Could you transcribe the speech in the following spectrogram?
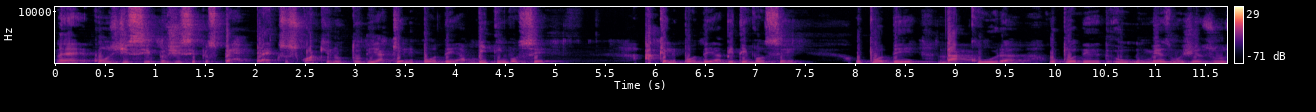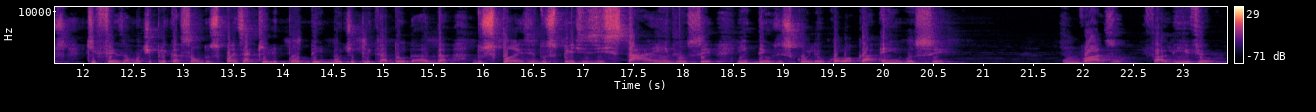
né, com os discípulos, discípulos perplexos com aquilo tudo, e aquele poder habita em você. Aquele poder habita em você. O poder da cura, o poder, o, o mesmo Jesus que fez a multiplicação dos pães, aquele poder multiplicador da, da, dos pães e dos peixes está em você e Deus escolheu colocar em você um vaso falível,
